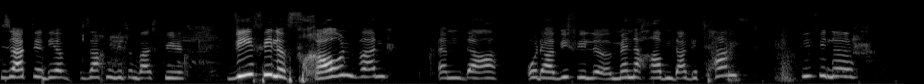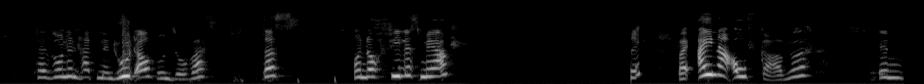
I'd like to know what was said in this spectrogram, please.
sagt er dir Sachen wie zum Beispiel, wie viele Frauen waren ähm, da oder wie viele Männer haben da getanzt, wie viele Personen hatten den Hut auf und sowas. Das und noch vieles mehr. Bei einer Aufgabe in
